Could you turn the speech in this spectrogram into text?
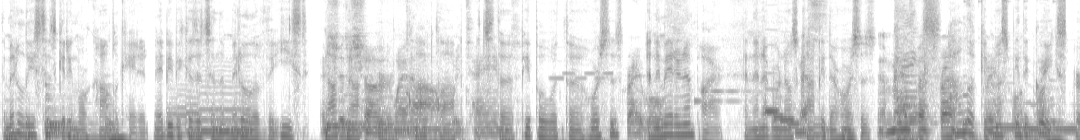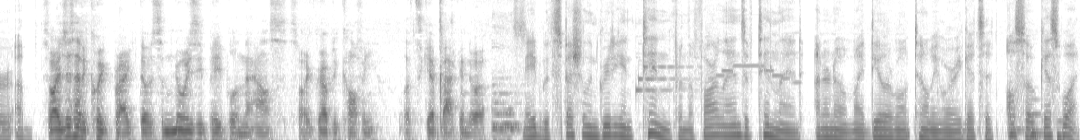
The Middle East is getting more complicated. Maybe because it's in the middle of the East. They knock knock showed or when, clop uh, clop. It's the people with the horses. And they made an empire. And then everyone else Yes. copied their horses. A man's best friend. Ah, look, it must be the. Greeks. Or uh, So I just had a quick break. There was some noisy people in the house, so I grabbed a coffee. Let's get back into it. made with special ingredient tin from the far lands of Tinland. I don't know, my dealer won't tell me where he gets it. Also, guess what?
